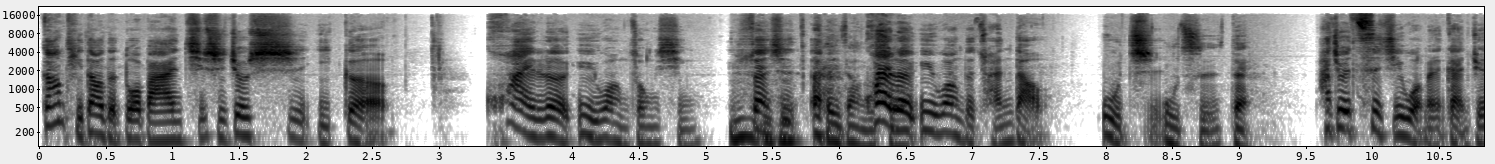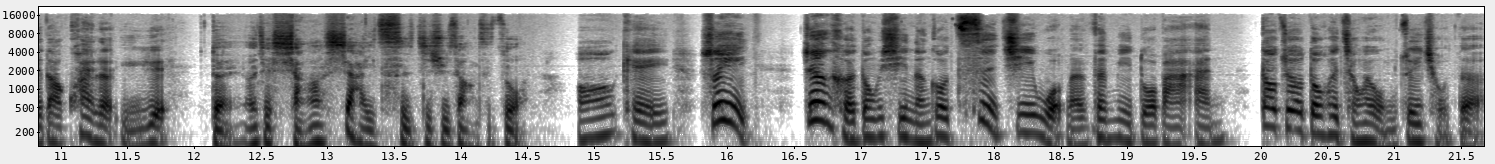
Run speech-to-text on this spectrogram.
刚刚提到的多巴胺，其实就是一个快乐欲望中心，算是呃快乐欲望的传导物质。物质对。它就会刺激我们感觉到快乐愉悦，对，而且想要下一次继续这样子做。OK，所以任何东西能够刺激我们分泌多巴胺，到最后都会成为我们追求的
